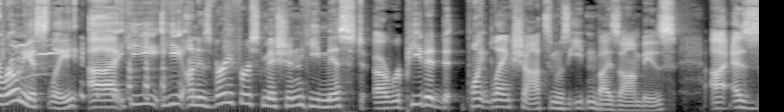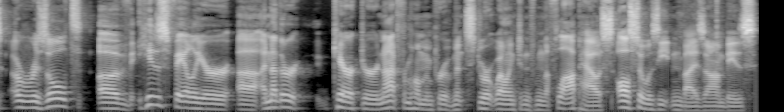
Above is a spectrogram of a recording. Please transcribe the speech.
erroneously. Uh, he he on his very first mission, he missed uh, repeated point blank shots and was eaten by zombies. Uh, as a result of his failure, uh, another character, not from Home Improvement, Stuart Wellington from the Flophouse, also was eaten by zombies.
